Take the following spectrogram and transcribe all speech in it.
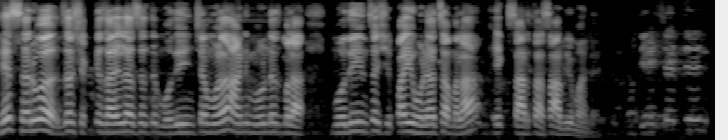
हे सर्व जर शक्य झालेलं असेल तर मोदींच्यामुळं आणि म्हणूनच मला मोदींचा शिपाई होण्याचा मला एक सार्थ असा अभिमान आहे.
